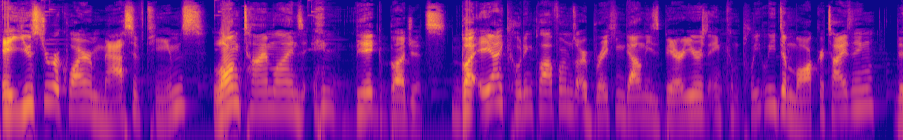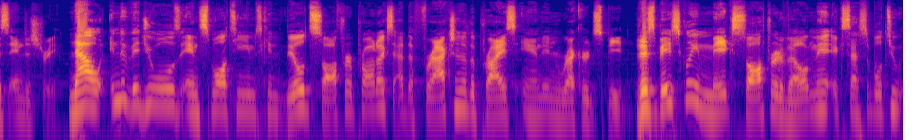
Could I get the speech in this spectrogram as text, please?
It used to require massive teams, long timelines, and big budgets. But AI coding platforms are breaking down these barriers and completely democratizing this industry. Now, individuals and small teams can build software products at the fraction of the price and in record speed. This basically makes software development accessible to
